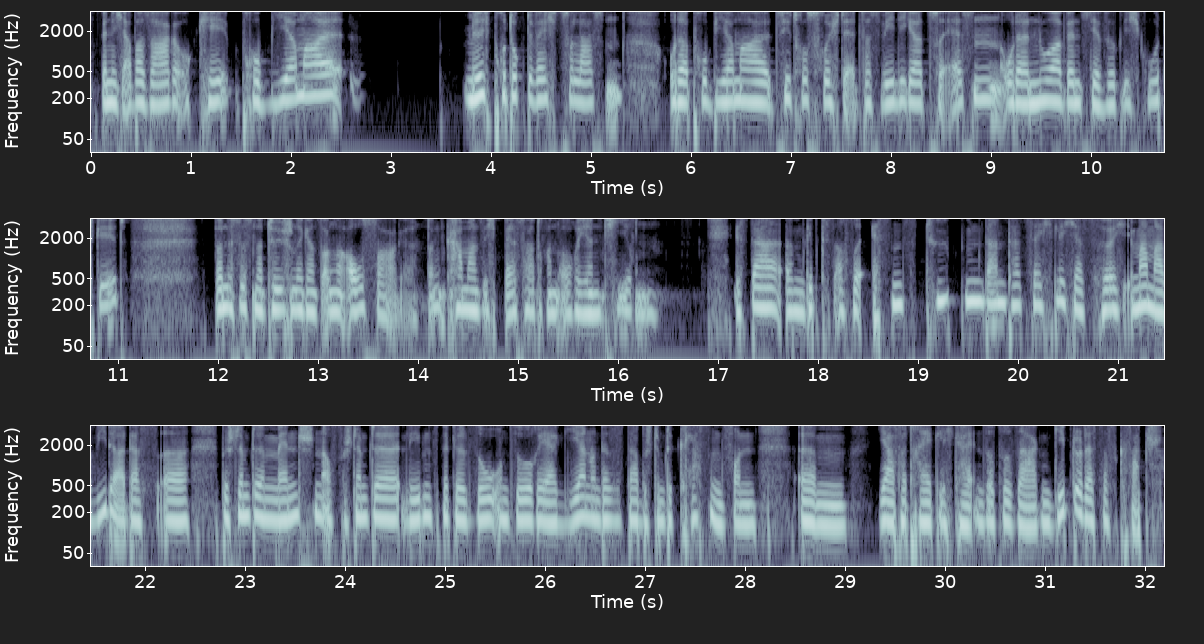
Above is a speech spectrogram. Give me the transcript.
Wenn ich aber sage, okay, probier mal Milchprodukte wegzulassen oder probier mal Zitrusfrüchte etwas weniger zu essen oder nur, wenn es dir wirklich gut geht, dann ist es natürlich schon eine ganz andere Aussage. Dann kann man sich besser dran orientieren. Ist da, ähm, gibt es auch so Essenstypen dann tatsächlich? Das höre ich immer mal wieder, dass äh, bestimmte Menschen auf bestimmte Lebensmittel so und so reagieren und dass es da bestimmte Klassen von ähm, ja, Verträglichkeiten sozusagen gibt oder ist das Quatsch?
